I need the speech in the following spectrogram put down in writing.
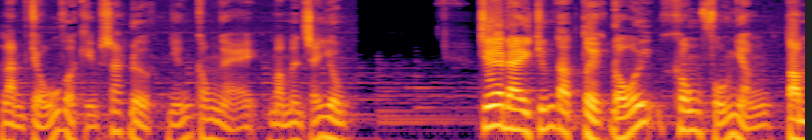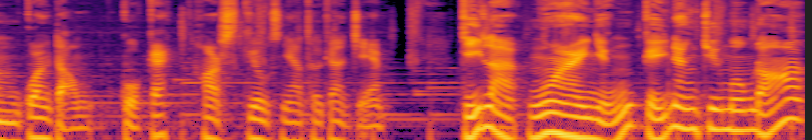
làm chủ và kiểm soát được những công nghệ mà mình sẽ dùng. Chứ ở đây chúng ta tuyệt đối không phủ nhận tầm quan trọng của các hard skills nha thưa các anh chị em chỉ là ngoài những kỹ năng chuyên môn đó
